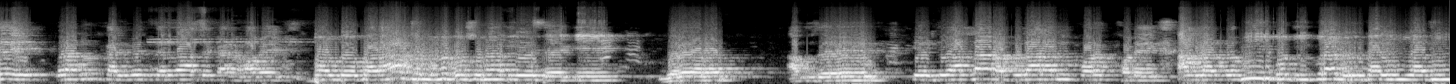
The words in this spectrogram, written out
নিয়েছে কোরআনুল কারীমের তেলাওয়াত কায়েম হবে? বন্ধ করার জন্য ঘোষণা দিয়েছে কে? বলেন কিন্তু আল্লাহ রাব্বুল আলামিন পরক্ষণে আল্লাহর নবীর প্রতি কোরআনুল কারীম নাযিল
